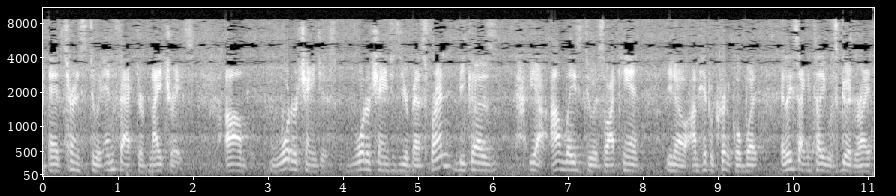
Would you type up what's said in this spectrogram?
and it turns into an N factor of nitrates. Um, water changes. Water changes your best friend because, yeah, I'm lazy to it, so I can't, you know, I'm hypocritical, but at least I can tell you what's good, right?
